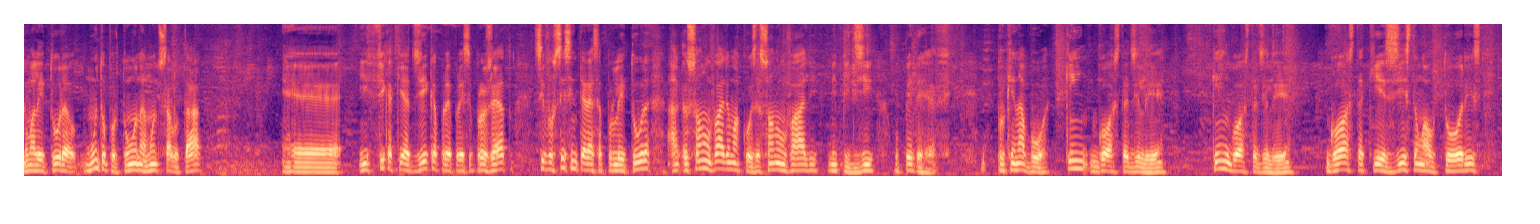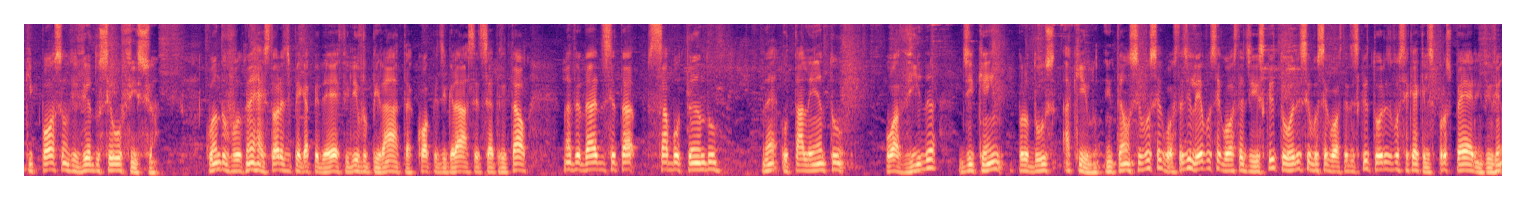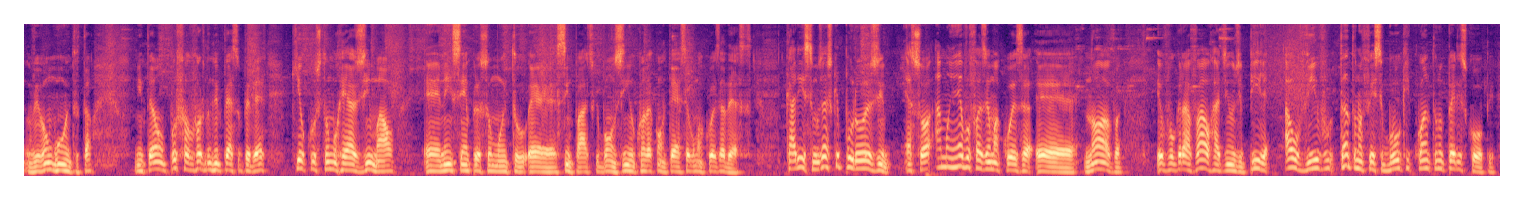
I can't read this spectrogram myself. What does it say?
Uma leitura muito oportuna, muito salutar. É, e fica aqui a dica para esse projeto. Se você se interessa por leitura, só não vale uma coisa, só não vale me pedir o PDF. Porque, na boa, quem gosta de ler, quem gosta de ler, gosta que existam autores que possam viver do seu ofício. Quando né, a história de pegar PDF, livro pirata, cópia de graça, etc. e tal, na verdade você está sabotando né, o talento ou a vida de quem produz aquilo. Então, se você gosta de ler, você gosta de escritores. Se você gosta de escritores, você quer que eles prosperem, vivam, vivam muito, tal. Então, por favor, não me peça o PDF, que eu costumo reagir mal. É, nem sempre eu sou muito é, simpático e bonzinho quando acontece alguma coisa dessas. Caríssimos, acho que por hoje é só. Amanhã eu vou fazer uma coisa é, nova. Eu vou gravar o Radinho de Pilha ao vivo, tanto no Facebook quanto no Periscope.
